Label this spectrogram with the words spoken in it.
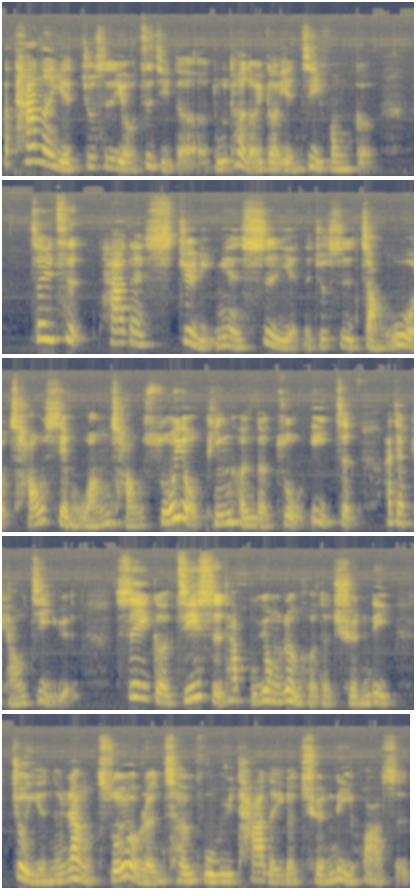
那他呢，也就是有自己的独特的一个演技风格。这一次他在剧里面饰演的就是掌握朝鲜王朝所有平衡的左翼政，他叫朴纪元，是一个即使他不用任何的权力，就也能让所有人臣服于他的一个权力化身。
